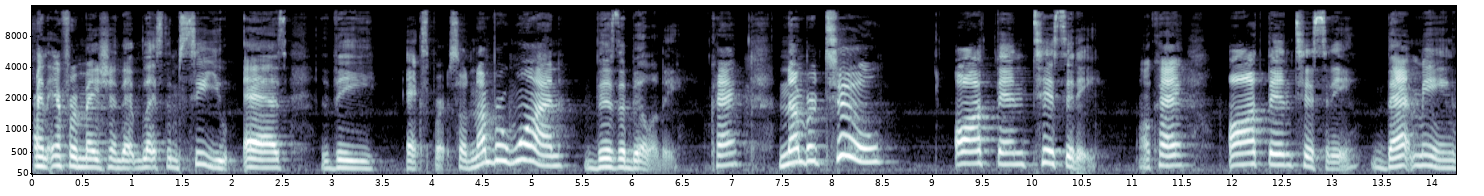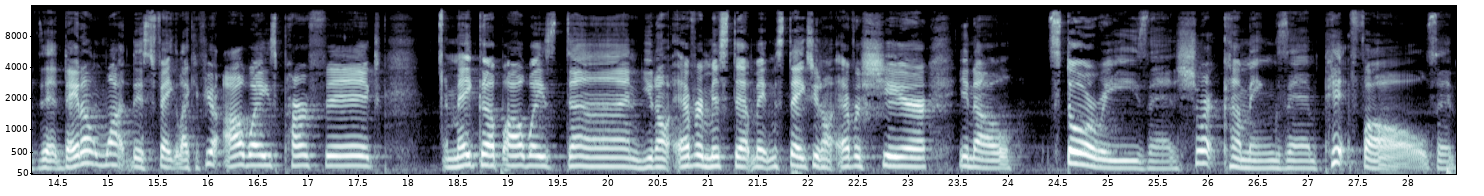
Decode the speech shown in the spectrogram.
and information that lets them see you as the expert. So number 1 visibility okay? Number 2 authenticity okay authenticity. That means that they don't want this fake. Like if you're always perfect, makeup always done, you don't ever misstep, make mistakes, you don't ever share, you know, stories and shortcomings and pitfalls and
